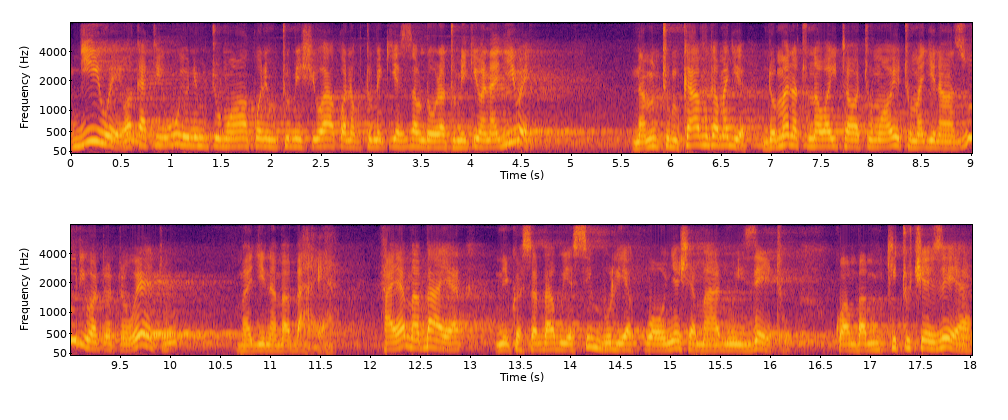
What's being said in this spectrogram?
jiwe, wakati huyu ni mtumwa wako, ni mtumishi wako, anakutumikia sasa, ndio unatumikiwa na jiwe na mtu mkavu kama jiwe. Ndio maana tunawaita watumwa wetu majina mazuri, watoto wetu majina mabaya. Haya mabaya ni kwa sababu ya simbuli ya kuwaonyesha maadui zetu kwamba mkituchezea,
